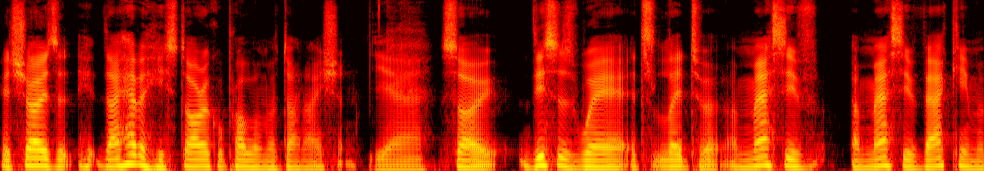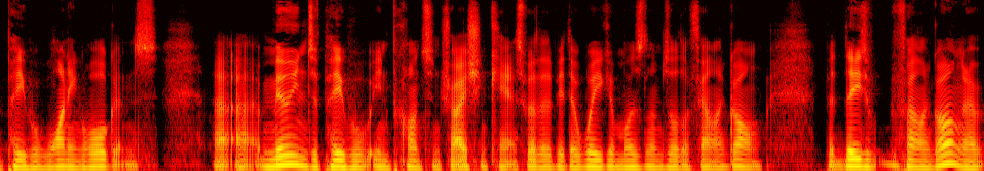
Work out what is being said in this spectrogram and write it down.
it shows that they have a historical problem of donation. Yeah. So this is where it's led to a, a massive a massive vacuum of people wanting organs. Uh, uh, millions of people in concentration camps, whether it be the Uyghur Muslims or the Falun Gong, but these Falun Gong are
